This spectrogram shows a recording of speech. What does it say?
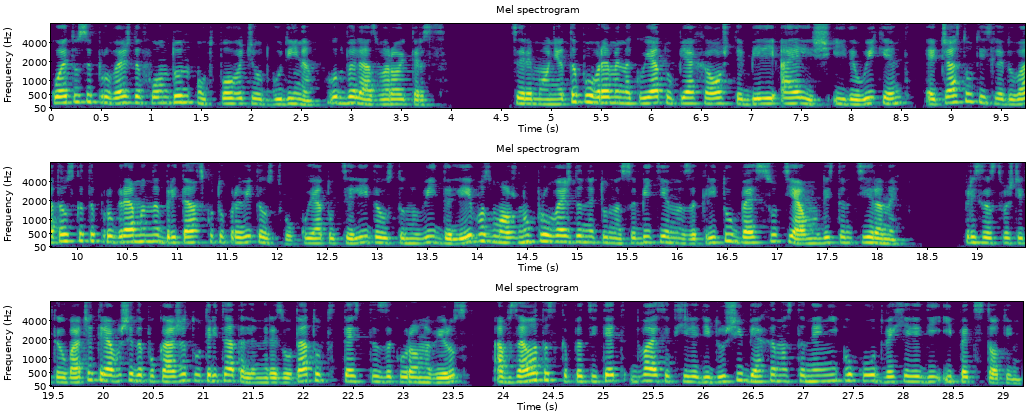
което се провежда в Лондон от повече от година, отбелязва Reuters. Церемонията, по време на която пяха още Били Айлиш и The Weeknd, е част от изследователската програма на британското правителство, която цели да установи дали е възможно провеждането на събития на закрито без социално дистанциране. Присъстващите обаче трябваше да покажат отрицателен резултат от теста за коронавирус, а в залата с капацитет 20 000 души бяха настанени около 2500.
